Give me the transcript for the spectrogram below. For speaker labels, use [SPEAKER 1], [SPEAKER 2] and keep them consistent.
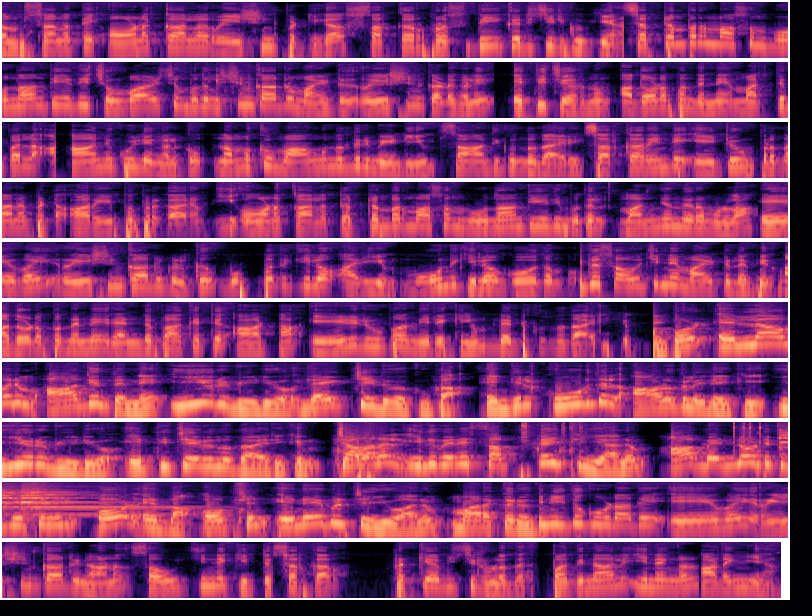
[SPEAKER 1] സംസ്ഥാനത്തെ ഓണക്കാല റേഷൻ പട്ടിക സർക്കാർ പ്രസിദ്ധീകരിച്ചിരിക്കുകയാണ്. സെപ്റ്റംബർ മാസം മൂന്നാം തീയതി ചൊവ്വാഴ്ച മുതൽ റേഷൻ കാർഡുമായിട്ട് റേഷൻ കടകളിൽ എത്തിച്ചേർന്നു അതോടൊപ്പം തന്നെ മറ്റ് പല ആനുകൂല്യങ്ങൾക്കും നമുക്ക് വാങ്ങുന്നതിനു വേണ്ടിയും സാധിക്കുന്നതായിരിക്കും. സർക്കാരിന്റെ ഏറ്റവും പ്രധാനപ്പെട്ട അറിയിപ്പ് പ്രകാരം ഈ ഓണക്കാലത്ത് സെപ്റ്റംബർ മാസം മൂന്നാം തീയതി മുതൽ മഞ്ഞ നിറമുള്ള എ വൈ റേഷൻ കാർഡുകൾക്ക് മുപ്പത് കിലോ അരിയും മൂന്ന് കിലോ ഗോതമ്പും ഇത് സൗജന്യമായിട്ട് ലഭിക്കും. അതോടൊപ്പം തന്നെ രണ്ട് പാക്കറ്റ് ആട്ട ഏഴ് രൂപ നിരക്കിലും ലഭിക്കുന്നതായിരിക്കും.
[SPEAKER 2] അപ്പോൾ എല്ലാവരും ആദ്യം തന്നെ ഈ ഒരു വീഡിയോ ലൈക്ക് ചെയ്തു വെക്കുക. എങ്കിൽ കൂടുതൽ ആളുകളിലേക്ക് ഈ ഒരു വീഡിയോ എത്തിച്ചേരുന്നതായിരിക്കും. ചാനൽ ഇതുവരെ സബ്സ്ക്രൈബ് ചെയ്യാനും ആ ബെഡ് നോട്ടിഫിക്കേഷനിൽ ഓൾ എന്ന ഓപ്ഷൻ എനേബിൾ ചെയ്യുവാനും മറക്കരുത്.
[SPEAKER 1] ഇനി ഇതുകൂടാതെ എ വൈ റേഷൻ കാർഡിനാണ് സൗജന്യ കിറ്റ് സർക്കാർ പ്രഖ്യാപിച്ചിട്ടുള്ളത്. പതിനാല് ഇനങ്ങൾ അടങ്ങിയ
